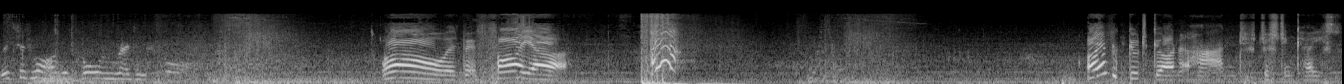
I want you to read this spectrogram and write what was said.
This is what I was born ready for. Oh, there's a bit of fire. I have a good gun at hand, just in case.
